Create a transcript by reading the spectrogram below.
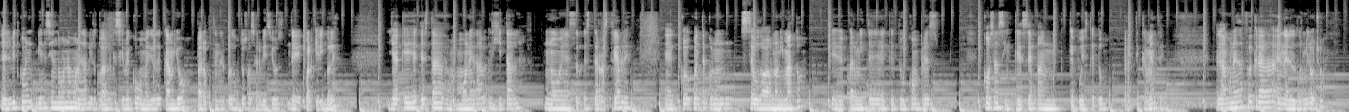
El Bitcoin viene siendo una moneda virtual que sirve como medio de cambio para obtener productos o servicios de cualquier índole, ya que esta moneda digital no es este, rastreable, eh, cuenta con un pseudo anonimato que permite que tú compres cosas sin que sepan que fuiste tú, prácticamente. La moneda fue creada en el 2008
